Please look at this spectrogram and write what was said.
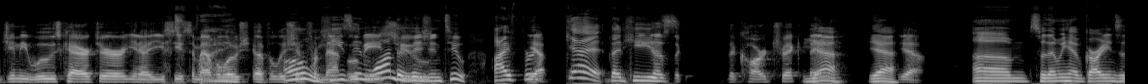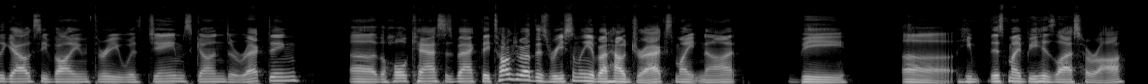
Jimmy Woo's character. You know, you see some right. evolution evolution Oh, from that movie. he's in WandaVision to too. I forget that he does the the card trick thing. Yeah. Yeah. yeah. Um, so then we have Guardians of the Galaxy Volume 3 with James Gunn directing. Uh, the whole cast is back. They talked about this recently about how Drax might not be uh he this might be his last hurrah.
